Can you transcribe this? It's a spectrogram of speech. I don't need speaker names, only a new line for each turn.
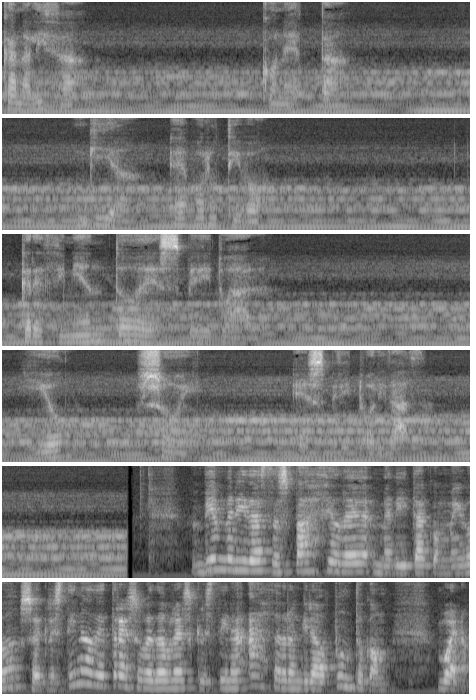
canaliza, conecta, guía evolutivo, crecimiento espiritual. Yo soy espiritualidad. Bienvenida a este espacio de Medita conmigo. Soy Cristina de www.cristinaacebrangirao.com. Bueno,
